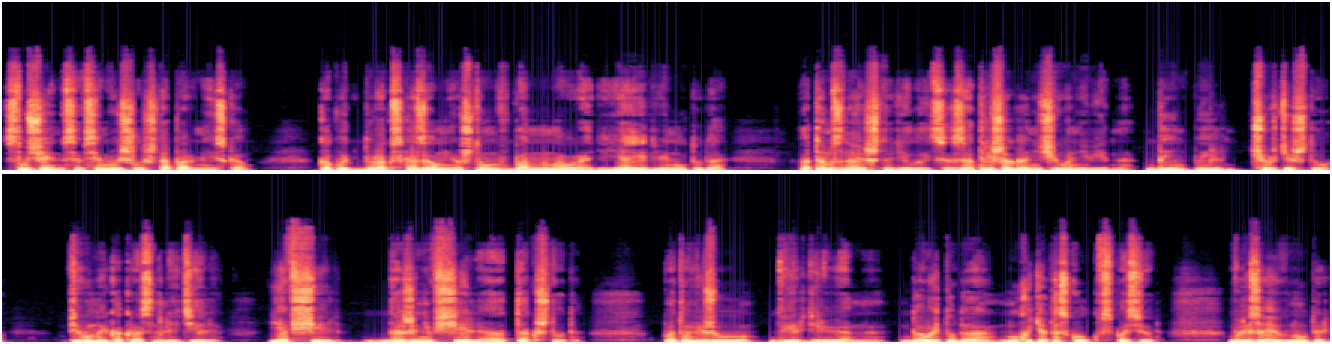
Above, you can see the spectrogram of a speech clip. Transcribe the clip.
Случайно совсем вышел, штаб армии искал. Какой-то дурак сказал мне, что он в банном овраге. Я и двинул туда. А там знаешь, что делается. За три шага ничего не видно. Дым, пыль, черти что. Пивуны как раз налетели. Я в щель. Даже не в щель, а так что-то. Потом вижу дверь деревянную. Давай туда, ну, хоть от осколков спасет. Влезаю внутрь.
